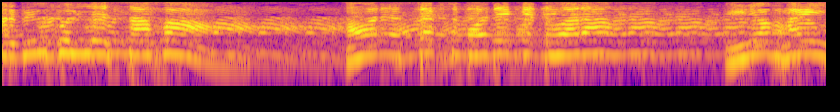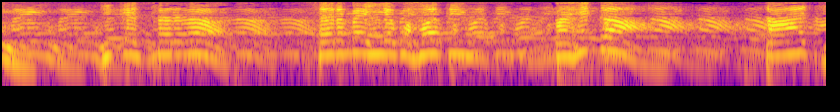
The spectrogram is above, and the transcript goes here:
और बिल्कुल ये साफा हमारे अध्यक्ष महोदय के द्वारा हीरा भाई जी के सर सर में ये बहुत ही महँगा, ताज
